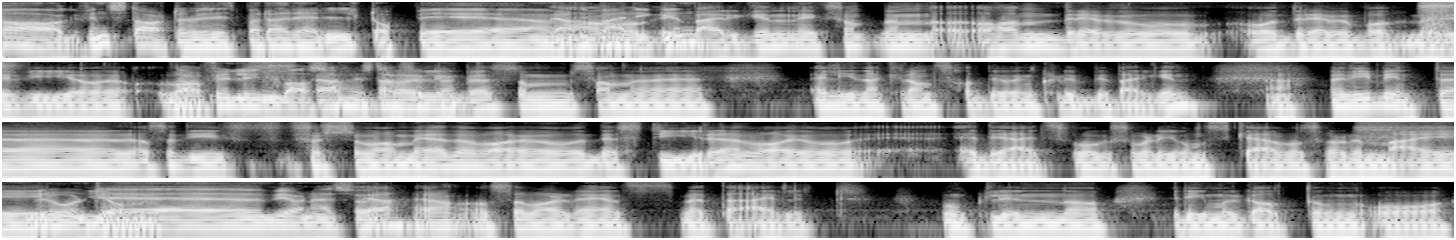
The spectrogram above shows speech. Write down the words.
Dagfinn startet litt parallelt oppe i, eh, Ja, i Bergen. I Bergen, ikke sant? Men han drev jo og drev både med revy og Dagfinn Lyngbø også, Ja. Dagfinn Lyngbe, som sammen med Elina Kranz hadde jo en klubb i Bergen. Ja. Men vi begynte altså De første som var med, det var jo det styret var jo Eddie Eidsvåg, så var det Jon Skau, og så var det meg. Broren til Jon- eh, Bjørn Eidsvåg. ja, ja, og så var det en som heter Eilert Munch Lund og Rigmor Galtung og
